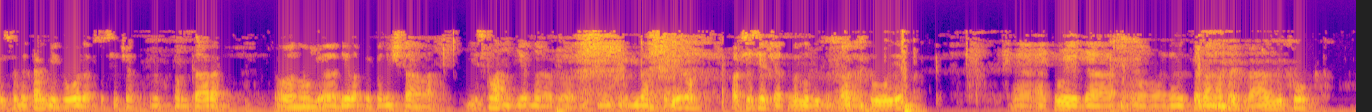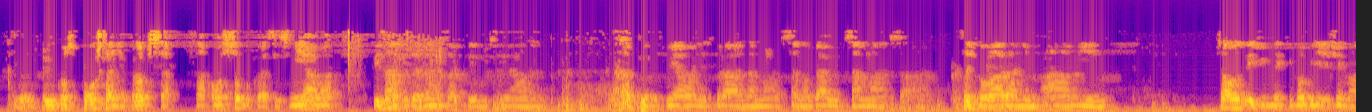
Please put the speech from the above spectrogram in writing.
mislim da tam je govorio, ako se sjeća komentara onog e, dijela koje poništava islam, jedno je od izgledivanja sa vjerom, pa se sjećate vrlo bitno stvar, to je, e, a to je da, ovaj, da ne treba napraviti razliku prilikom spuštanja propisa na osobu koja se smijava, vi znate da je danas aktivno smijavanje, aktivno smijavanje s bradama, sa nogavicama, sa, sa izgovaranjem amin, sa određenim nekim obilježima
